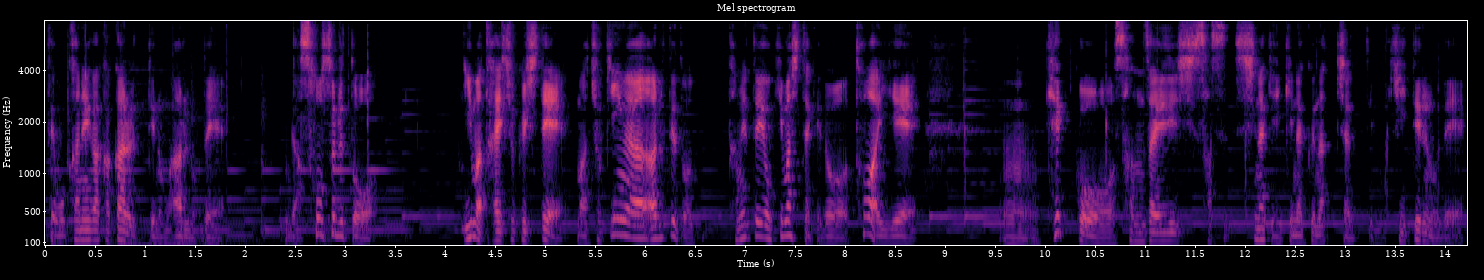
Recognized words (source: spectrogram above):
でお金がかかるっていうのもあるのでだそうすると今退職して、まあ、貯金はある程度貯めておきましたけどとはいえ、うん、結構散財しなきゃいけなくなっちゃうっていうのを聞いてるので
